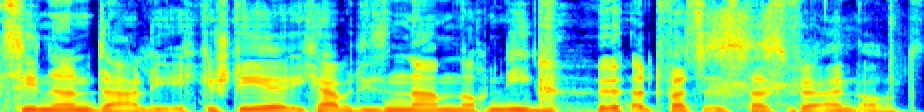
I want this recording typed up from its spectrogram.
Zinandali. Ich gestehe, ich habe diesen Namen noch nie gehört. Was ist das für ein Ort?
